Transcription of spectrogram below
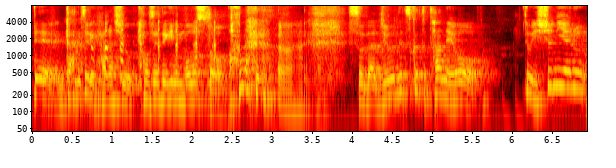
でがっつり話を強制的に戻すと そうだ自分で作った種をでも一緒にやる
